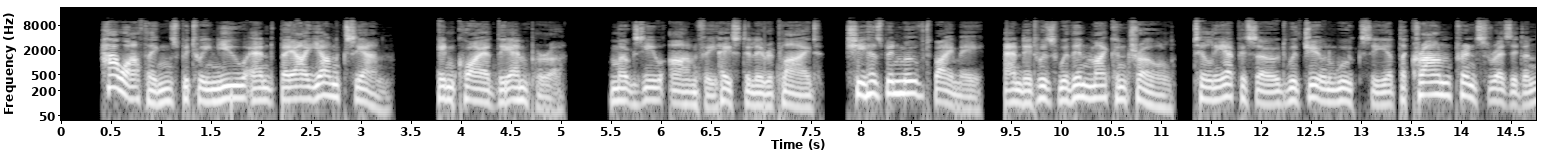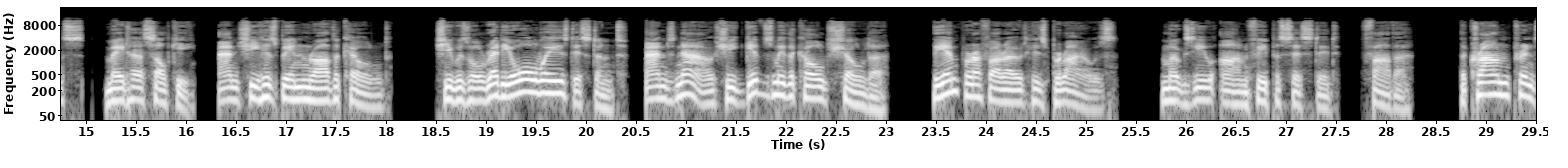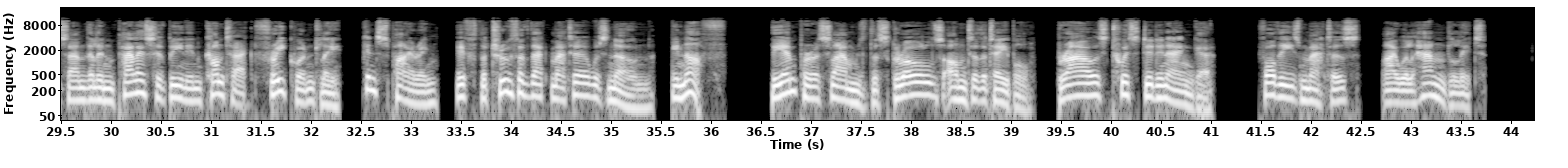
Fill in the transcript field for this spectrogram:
How are things between you and Bai Yunxian? inquired the emperor. Mo Xuanfi hastily replied, she has been moved by me, and it was within my control, till the episode with Jun Wuxi at the Crown Prince residence, made her sulky, and she has been rather cold. She was already always distant, and now she gives me the cold shoulder. The emperor furrowed his brows. Mo Xuanfi persisted, Father. The Crown Prince and the Lin Palace have been in contact frequently, conspiring, if the truth of that matter was known, enough. The emperor slammed the scrolls onto the table, brows twisted in anger. For these matters, I will handle it.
